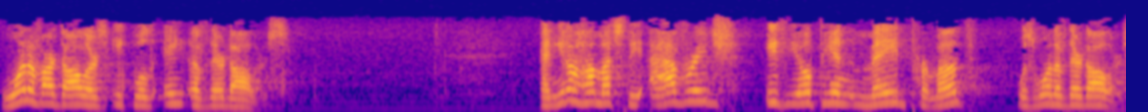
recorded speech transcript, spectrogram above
one of our dollars equaled eight of their dollars. And you know how much the average Ethiopian made per month was one of their dollars.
